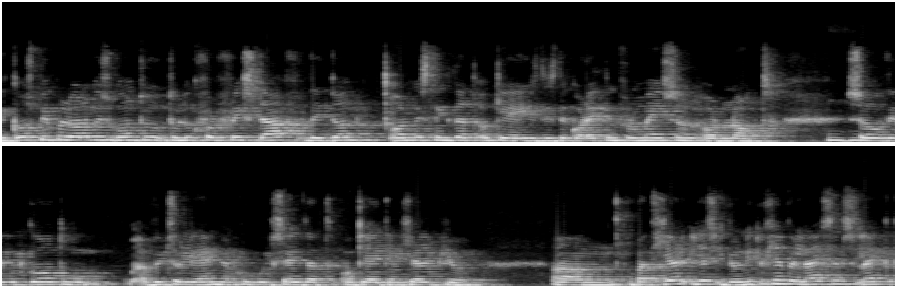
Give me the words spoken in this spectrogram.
because people always want to, to look for free stuff, they don't always think that, okay, is this the correct information or not? Mm-hmm. So they will go to virtually anyone who will say that, okay, I can help you. Um, but here, yes, you need to have a license. Like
